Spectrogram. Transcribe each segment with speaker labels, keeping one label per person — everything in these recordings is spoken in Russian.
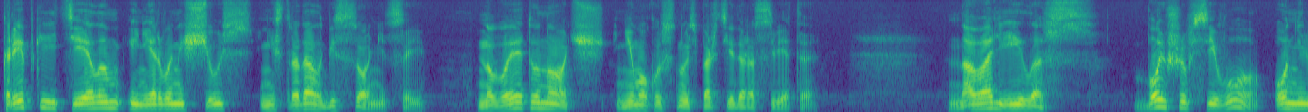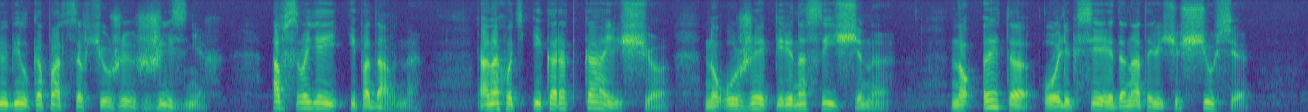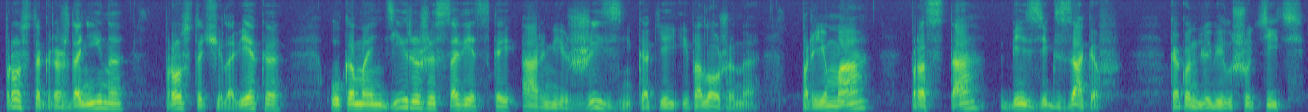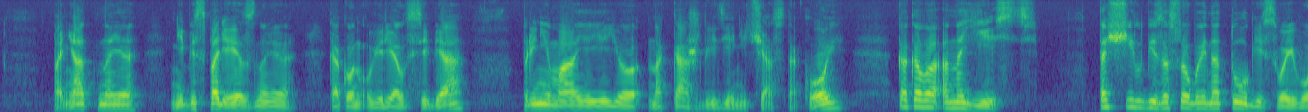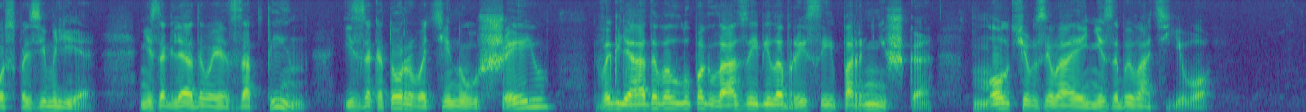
Speaker 1: Крепкий телом и нервами щусь не страдал бессонницей, но в эту ночь не мог уснуть почти до рассвета. Навалилось. Больше всего он не любил копаться в чужих жизнях, а в своей и подавно. Она хоть и коротка еще, но уже перенасыщена. Но это у Алексея Донатовича Щуся, просто гражданина, просто человека – у командира же советской армии жизнь, как ей и положено, пряма, проста, без зигзагов, как он любил шутить, понятная, не бесполезная, как он уверял себя, принимая ее на каждый день и час такой, какова она есть. Тащил без особой натуги свой воз по земле, не заглядывая за тын, из-за которого тянул шею, выглядывал лупоглазый белобрысый парнишка, молча взывая не забывать его.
